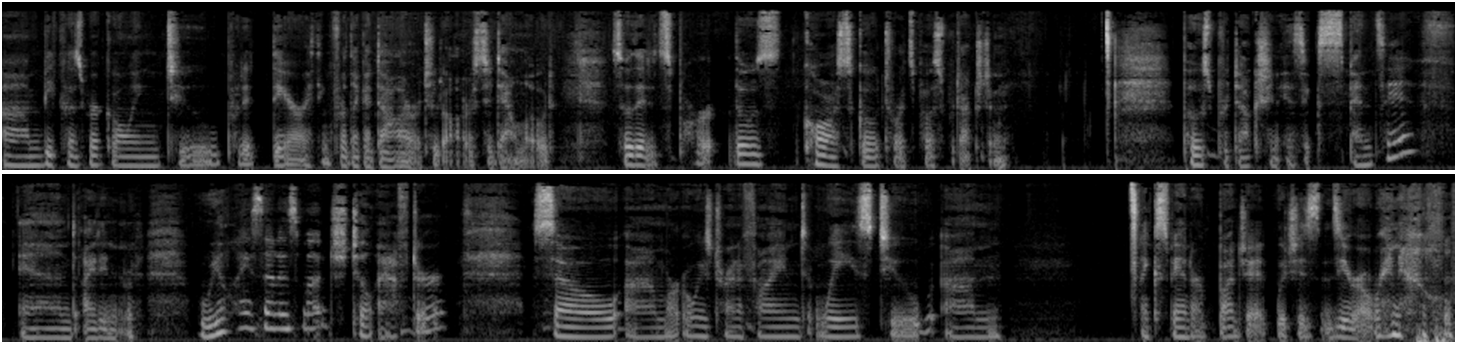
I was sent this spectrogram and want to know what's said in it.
um, because we're going to put it there, I think, for like a dollar or two dollars to download so that it's part, those costs go towards post production post production is expensive, and I didn't realize that as much till after. So um, we're always trying to find ways to um, expand our budget, which is zero right now.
